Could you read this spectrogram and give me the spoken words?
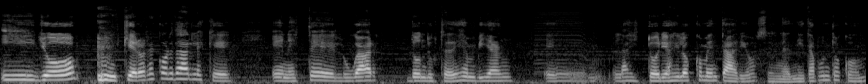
Y yo quiero recordarles que en este lugar donde ustedes envían eh, las historias y los comentarios, en etnita.com,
